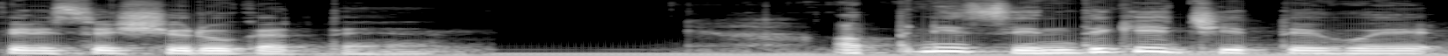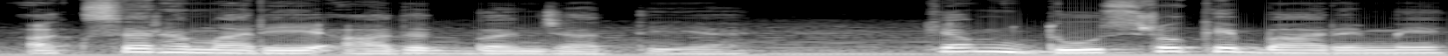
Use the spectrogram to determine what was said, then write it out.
फिर इसे शुरू करते हैं। अपनी ज़िंदगी जीते हुए अक्सर हमारी ये आदत बन जाती है कि हम दूसरों के बारे में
